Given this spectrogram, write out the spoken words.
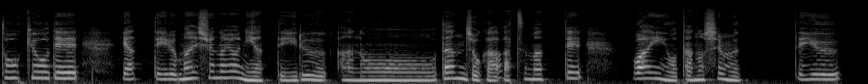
東京でやっている毎週のようにやっている、あの男女が集まってワインを楽しむっていう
